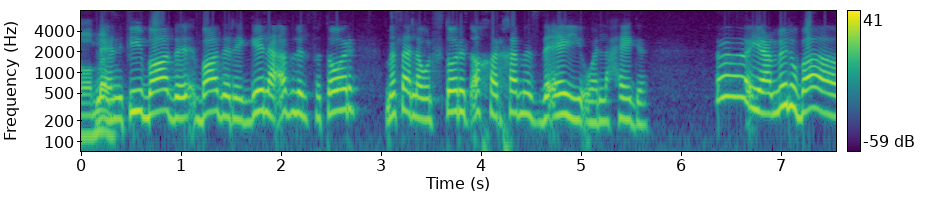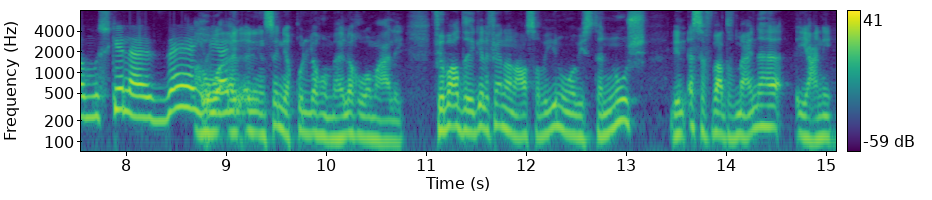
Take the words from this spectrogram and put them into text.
مال. لأن في بعض بعض الرجالة قبل الفطار مثلا لو الفطار اتأخر خمس دقايق ولا حاجة آه يعملوا بقى مشكلة إزاي هو يعني ال- الإنسان يقول له ما له وما عليه. في بعض الرجاله فعلا عصبيين وما بيستنوش للأسف بعض مع انها يعني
